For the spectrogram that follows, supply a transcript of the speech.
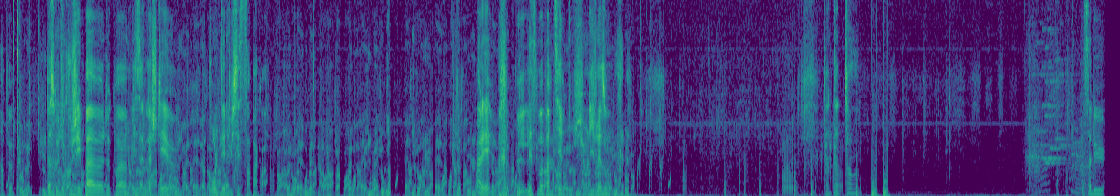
un peu parce que du coup j'ai pas euh, de quoi l'acheter euh, pour le début c'est sympa quoi allez laisse-moi partir je suis en livraison salut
